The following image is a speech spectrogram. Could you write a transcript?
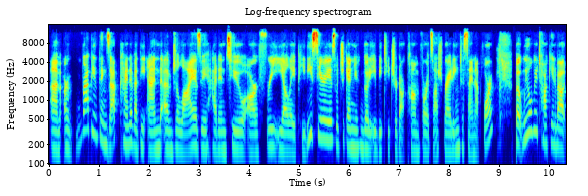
um, our wrapping things up kind of at the end of July as we head into our free ELA PD series, which again, you can go to ebteacher.com forward slash writing to sign up for. But we will be talking about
